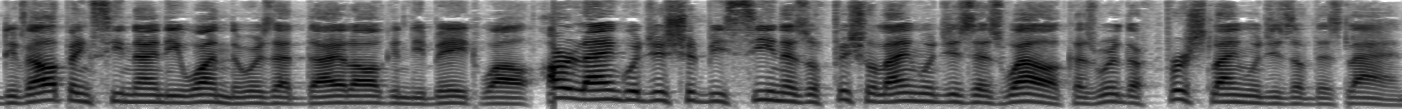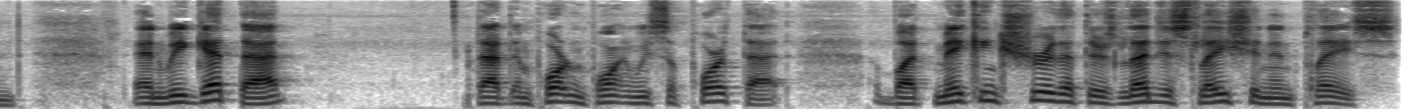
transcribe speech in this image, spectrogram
developing C91, there was that dialogue and debate. While our languages should be seen as official languages as well, because we're the first languages of this land, and we get that that important point, and we support that. But making sure that there's legislation in place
